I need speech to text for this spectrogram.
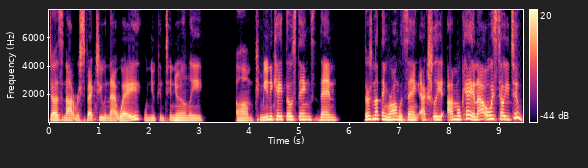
does not respect you in that way, when you continually um, communicate those things, then there's nothing wrong with saying, actually, I'm okay. And I always tell you too,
